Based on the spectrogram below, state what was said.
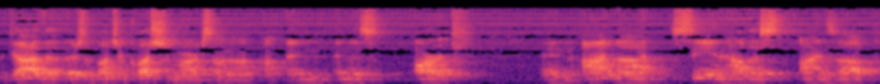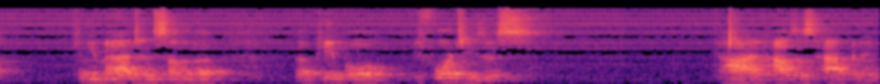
But God, there's a bunch of question marks on, on in, in this arc, and I'm not seeing how this lines up. Can you imagine some of the, the people before Jesus? God, how's this happening?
